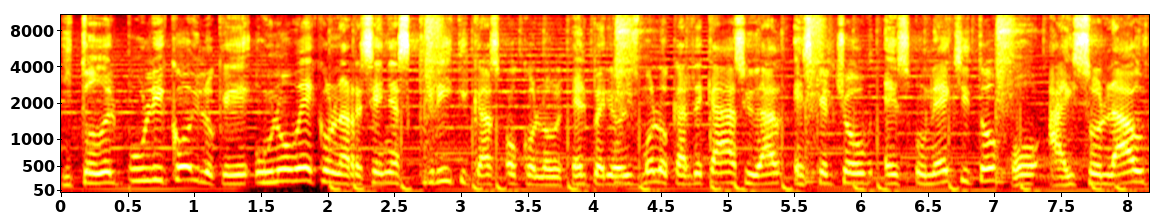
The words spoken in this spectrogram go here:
Y todo el público y lo que uno ve con las reseñas críticas o con lo- el periodismo local de cada ciudad es que el show es un éxito o hay sold out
